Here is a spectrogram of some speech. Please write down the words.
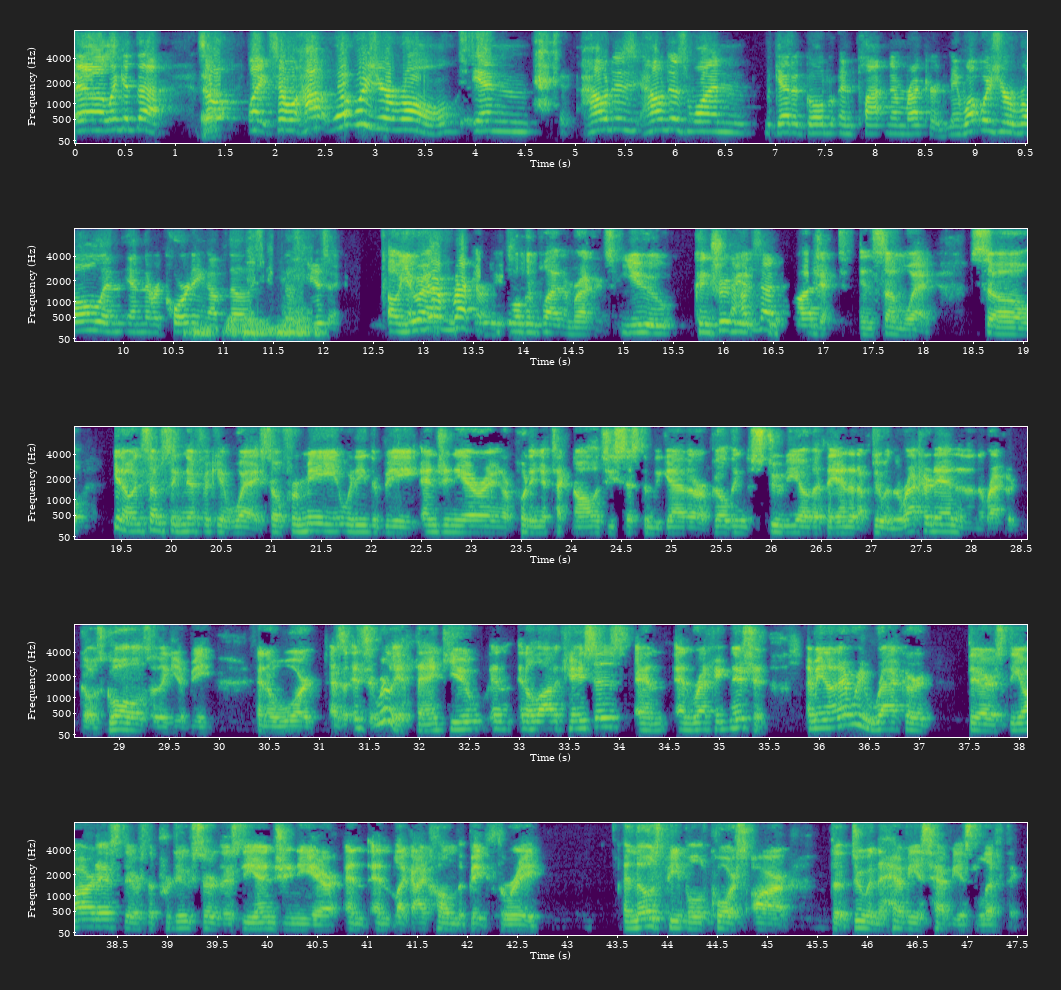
yeah, look at that. So, like, so how? What was your role in? How does how does one get a gold and platinum record? I mean, what was your role in in the recording of those those music? Oh, you, you have records, gold and platinum records. You contribute to the project in some way. So you know, in some significant way. So for me, it would either be engineering or putting a technology system together or building the studio that they ended up doing the record in, and then the record goes gold. So they give me an award as a, it's really a thank you in, in a lot of cases and and recognition. I mean, on every record, there's the artist, there's the producer, there's the engineer, and and like I call them the big three. And those people, of course, are the doing the heaviest, heaviest lifting.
